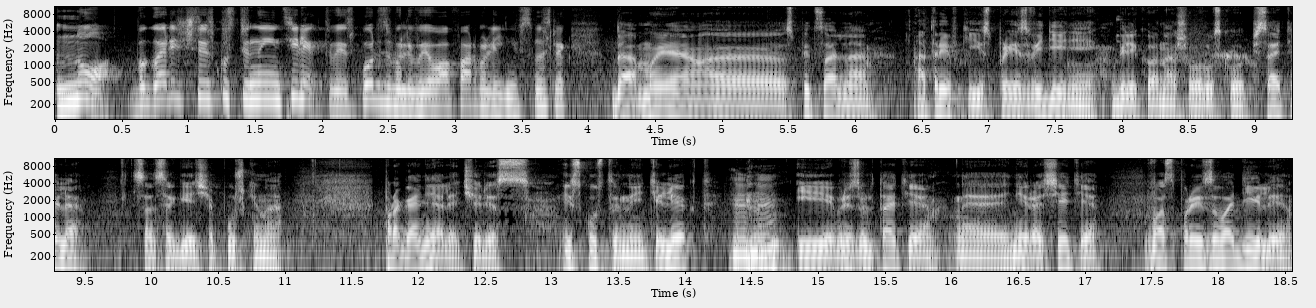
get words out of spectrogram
но вы говорите, что искусственный интеллект вы использовали в его оформлении, в смысле? Да, мы э, специально отрывки из произведений великого нашего русского писателя Александра Сергеевича Пушкина прогоняли через искусственный интеллект, угу. и в результате э, нейросети воспроизводили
